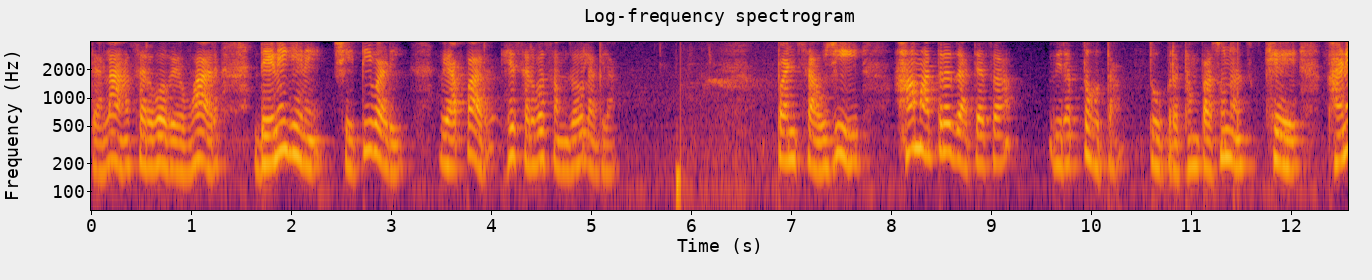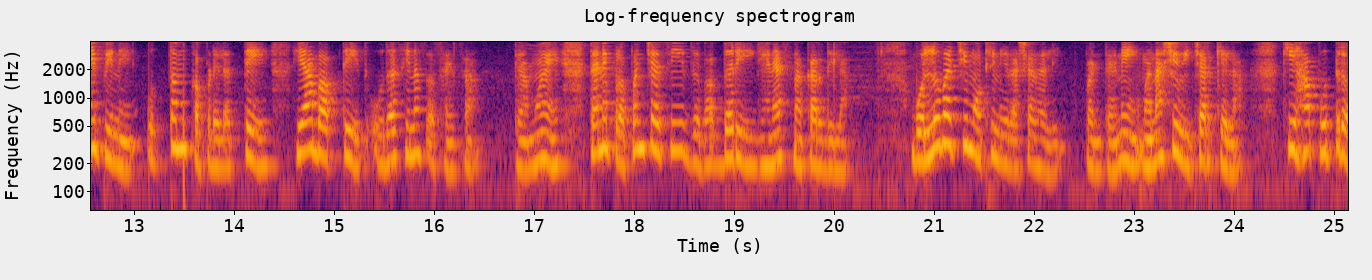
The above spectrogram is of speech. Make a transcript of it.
त्याला सर्व व्यवहार देणे घेणे शेतीवाडी व्यापार हे सर्व समजावू लागला. पण सावजी हा मात्र जात्याचा विरक्त होता. तो प्रथमपासूनच खेळ खाणेपिणे उत्तम कपडे लत्ते या बाबतीत उदासीनच असायचा. त्यामुळे त्याने प्रपंचाची जबाबदारी घेण्यास नकार दिला. बोल्लोबाची मोठी निराशा झाली पण त्याने मनाशी विचार केला की हा पुत्र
